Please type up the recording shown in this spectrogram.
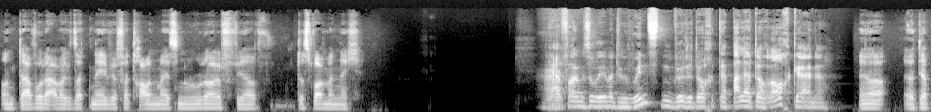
Und da wurde aber gesagt, nee, wir vertrauen Mason Rudolph, wir, das wollen wir nicht. Ja, vor allem so jemand wie Winston würde doch, der ballert doch auch gerne. Ja, der,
